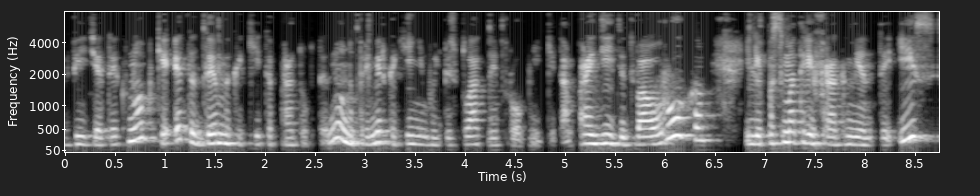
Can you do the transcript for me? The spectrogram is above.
виде этой кнопки, это демо какие-то продукты. Ну, например, какие-нибудь бесплатные пробники. Там, пройдите два урока или посмотри фрагменты из.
